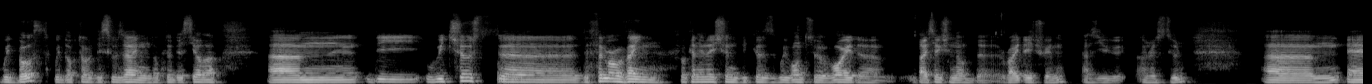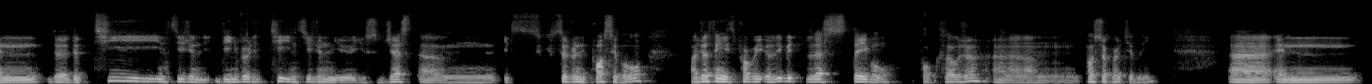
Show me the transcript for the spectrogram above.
with both, with Dr. De Souza and Dr. De Silva. Um, the, we chose uh, the femoral vein for cannulation because we want to avoid uh, dissection of the right atrium, as you understood. Um, and the, the T incision, the inverted T incision you, you suggest, um, it's certainly possible. I just think it's probably a little bit less stable for closure um, postoperatively. Uh, and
